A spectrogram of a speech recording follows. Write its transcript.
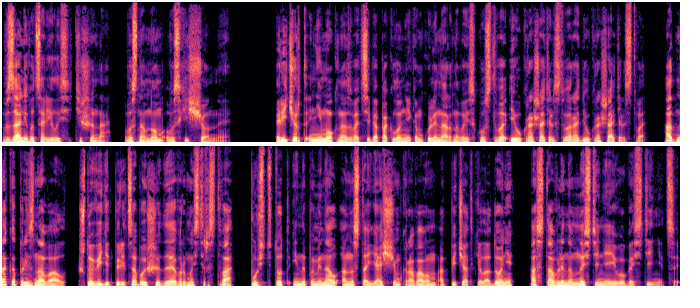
В зале воцарилась тишина в основном восхищенная. Ричард не мог назвать себя поклонником кулинарного искусства и украшательства ради украшательства, однако признавал, что видит перед собой шедевр мастерства, пусть тот и напоминал о настоящем кровавом отпечатке ладони, оставленном на стене его гостиницы.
